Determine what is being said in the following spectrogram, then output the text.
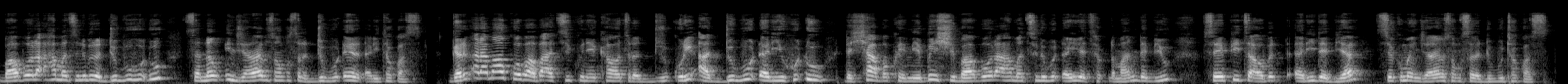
Babola Ahmad Tinubu da 4,000 sannan Injiniya Rabi Sankosa da 1,800 garin Adamawa ko Baba Atiku ne kawo ta da ƙuri'a 417 mai bin shi Babola Ahmad Tinubu 182 sai Peter Obi 105 sai kuma Injiniya Rabi Sankosa da 8,000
